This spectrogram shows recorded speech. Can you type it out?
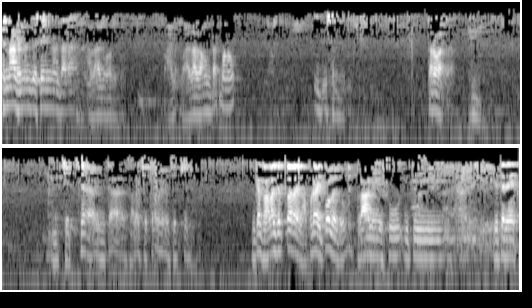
చిన్నాభిన్నం చేసేయండి అంటారా అలాగే వాళ్ళు వాళ్ళు వాళ్ళు అలా ఉంటారు మనం. ఇది సంగతి. తర్వాత ఈ చర్చ ఇంకా చాలా చిత్రమైన చర్చ ఇంకా చాలా చెప్తారు ఆయన. అప్పుడే అయిపోలేదు. ప్రాణేషు ఇది వ్యతిరేక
